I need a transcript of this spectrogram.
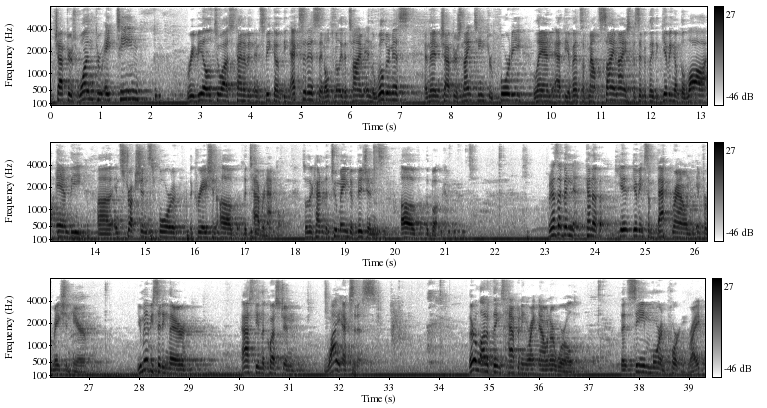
Chapters 1 through 18 reveal to us kind of and, and speak of the Exodus and ultimately the time in the wilderness and then chapters 19 through 40 land at the events of Mount Sinai, specifically the giving of the law and the uh, instructions for the creation of the tabernacle. So they're kind of the two main divisions of the book. But as I've been kind of gi- giving some background information here, you may be sitting there asking the question why Exodus? There are a lot of things happening right now in our world that seem more important, right?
